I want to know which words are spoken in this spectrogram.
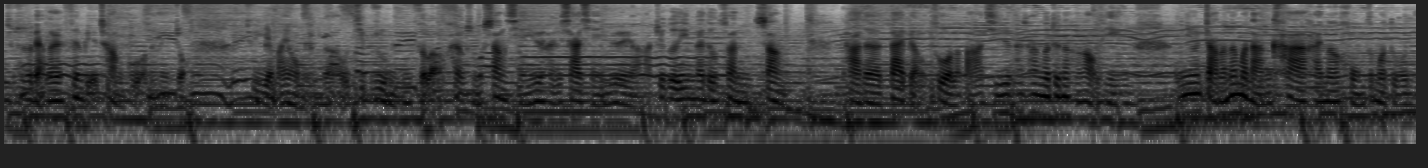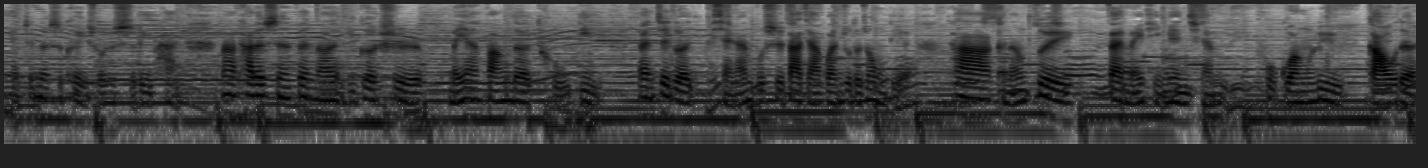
就是两个人分别唱过的那种，就也蛮有名的。我记不住名字了，还有什么上弦月还是下弦月呀？这个应该都算上他的代表作了吧？其实他唱歌真的很好听，因为长得那么难看还能红这么多年，真的是可以说是实力派。那他的身份呢？一个是梅艳芳的徒弟，但这个显然不是大家关注的重点。他可能最。在媒体面前曝光率高的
